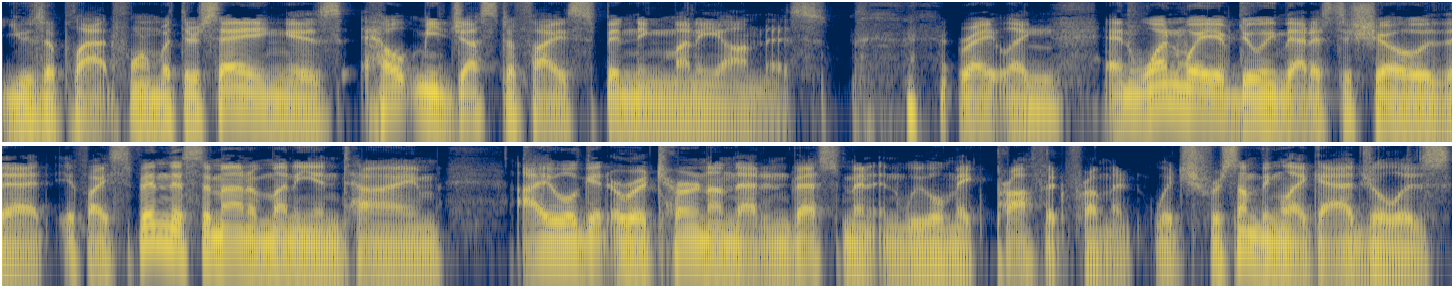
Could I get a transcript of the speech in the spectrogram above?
use a platform, what they're saying is help me justify spending money on this. right? Like, mm. and one way of doing that is to show that if I spend this amount of money and time, I will get a return on that investment and we will make profit from it, which for something like Agile is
